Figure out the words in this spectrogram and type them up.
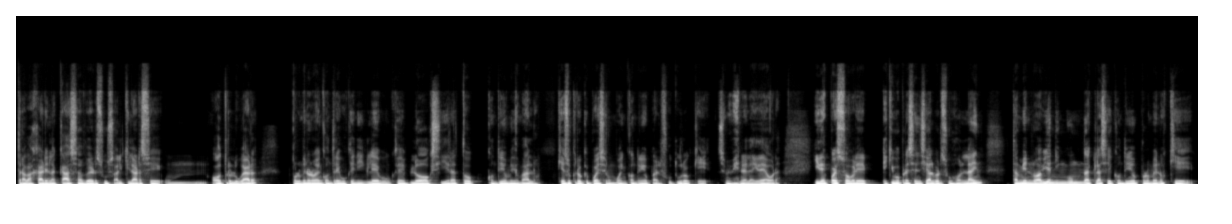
trabajar en la casa versus alquilarse un otro lugar. Por lo menos no me encontré, busqué en inglés, busqué blogs y era todo contenido medio malo que eso creo que puede ser un buen contenido para el futuro, que se me viene la idea ahora. Y después sobre equipo presencial versus online, también no había ninguna clase de contenido, por lo menos que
